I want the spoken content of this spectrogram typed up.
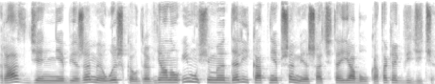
raz dziennie bierzemy łyżkę drewnianą i musimy delikatnie przemieszać te jabłka, tak jak widzicie.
